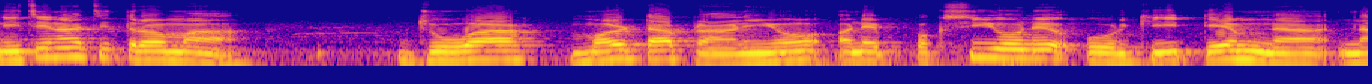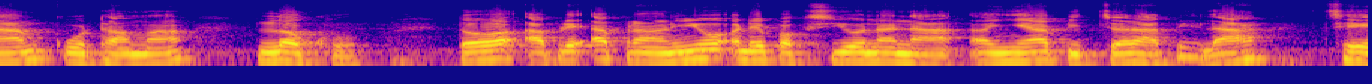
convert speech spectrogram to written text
નીચેના ચિત્રમાં જોવા મળતા પ્રાણીઓ અને પક્ષીઓને ઓળખી તેમના નામ કોઠામાં લખો. તો આપણે આ પ્રાણીઓ અને પક્ષીઓના ના, અહીંયા પિક્ચર આપેલા છે.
